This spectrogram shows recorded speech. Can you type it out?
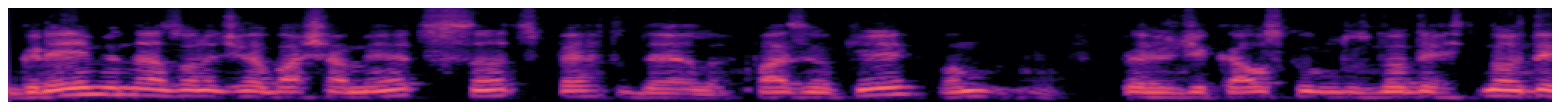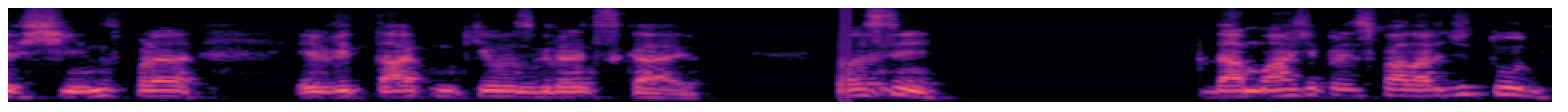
Grêmio na zona de rebaixamento, Santos perto dela. Fazem o quê? Vamos prejudicar os clubes nordestinos para evitar com que os grandes caiam. Então, assim, dar margem para eles falarem de tudo.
